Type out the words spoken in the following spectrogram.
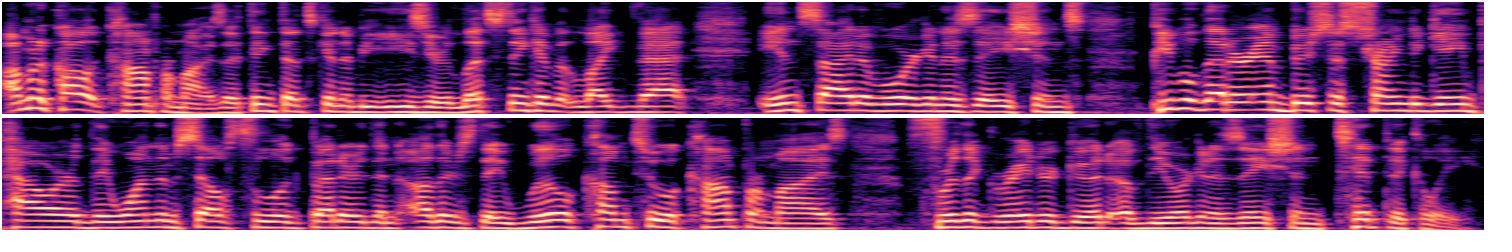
I'm going to call it compromise. I think that's going to be easier. Let's think of it like that. Inside of organizations, people that are ambitious, trying to gain power, they want themselves to look better than others. They will come to a compromise for the greater good of the organization typically.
